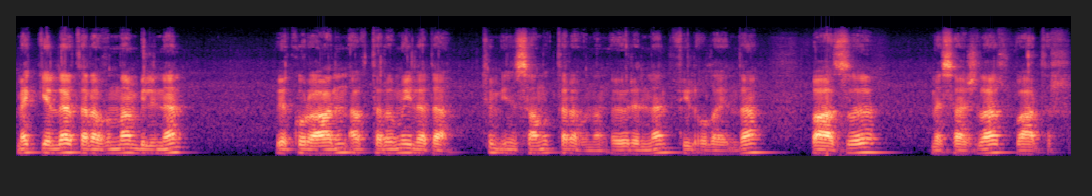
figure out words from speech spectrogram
Mekkeliler tarafından bilinen ve Kur'an'ın aktarımıyla da tüm insanlık tarafından öğrenilen fil olayında bazı mesajlar vardır.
